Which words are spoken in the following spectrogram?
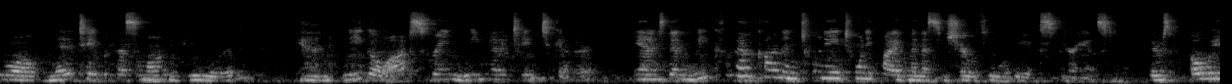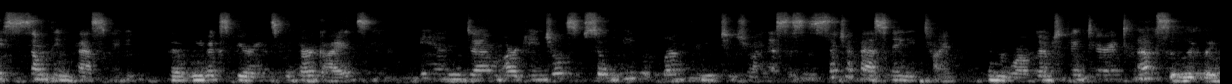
you all meditate with us along if you would. And we go off screen, we meditate together. And then we come back on in 20, 25 minutes and share with you what we experienced. There's always something fascinating that we've experienced with our guides and um, archangels. So we would love for you to join us. This is such a fascinating time in the world, don't you think, Teri? Absolutely.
